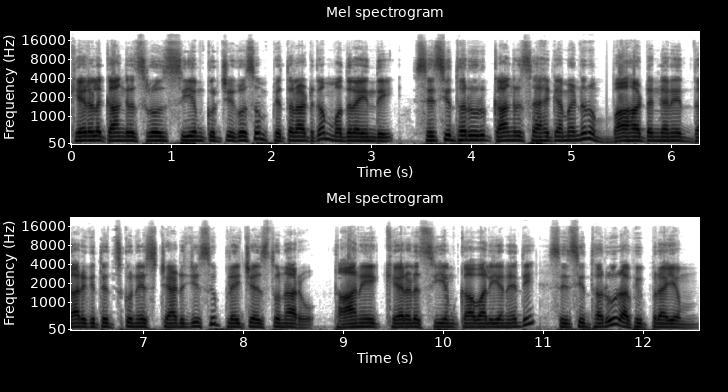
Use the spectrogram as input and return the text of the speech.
కేరళ కాంగ్రెస్లో సీఎం కుర్చీ కోసం పిత్తలాటకం మొదలైంది. శశి థరూర్ కాంగ్రెస్ హైకమాండ్ను బాహాటంగానే దారికి తెచ్చుకునే స్ట్రాటజీస్ ప్లే చేస్తున్నారు. తానే కేరళ సీఎం కావాలి అనేది శశి థరూర్ అభిప్రాయం.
